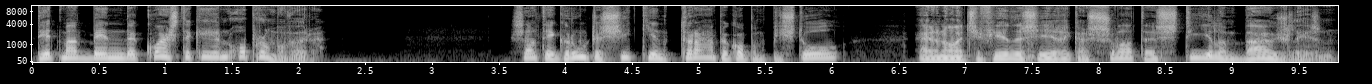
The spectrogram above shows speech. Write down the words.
dit moet binnen de kwaste keer een oprommen worden. Zat ik rond de ziekje, traap ik op een pistool en een handje verder zie ik een zwarte stielen buis lezen.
